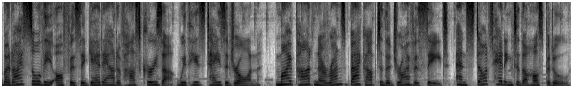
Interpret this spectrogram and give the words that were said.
but I saw the officer get out of Hus Cruiser with his taser drawn. My partner runs back up to the driver's seat and starts heading to the hospital.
